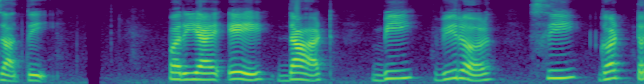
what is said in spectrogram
जाते. पर्याय ए दाट बी विरळ सी घट्ट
